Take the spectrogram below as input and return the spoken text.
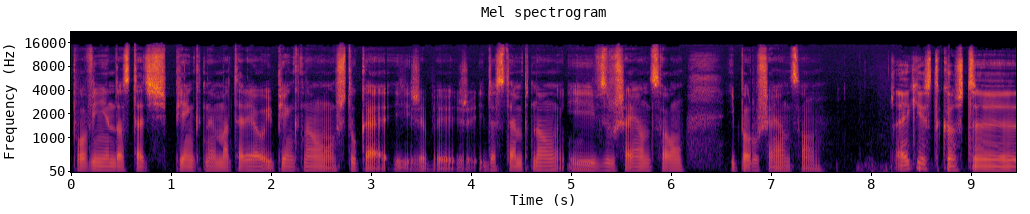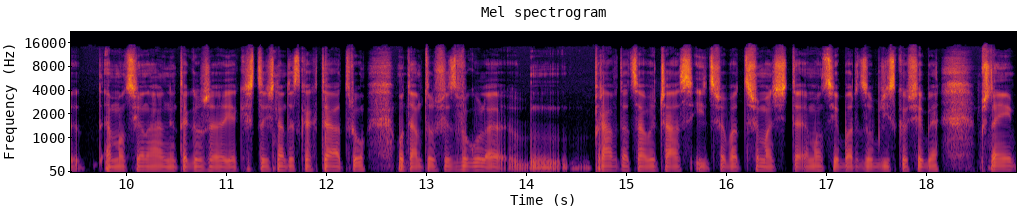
powinien dostać piękny materiał i piękną sztukę, i żeby że- i dostępną, i wzruszającą, i poruszającą. A jaki jest koszt e, emocjonalny tego, że jak jesteś na deskach teatru, bo tam to już jest w ogóle mm, prawda cały czas i trzeba trzymać te emocje bardzo blisko siebie, przynajmniej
